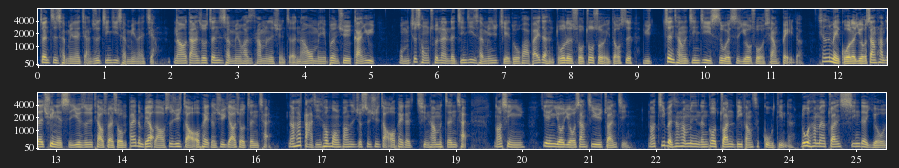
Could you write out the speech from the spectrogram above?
政治层面来讲，就是经济层面来讲。然后当然说政治层面的话是他们的选择，然后我们也不能去干预。我们就从纯然的经济层面去解读的话，拜登很多的所作所为都是与正常的经济思维是有所相悖的。像是美国的油商，他们在去年十一月时候就跳出来说，拜登不要老是去找欧佩克去要求增产，然后他打击通膨的方式就是去找欧佩克请他们增产，然后请页岩油油商继续转井。然后基本上他们能够钻的地方是固定的，如果他们要钻新的油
